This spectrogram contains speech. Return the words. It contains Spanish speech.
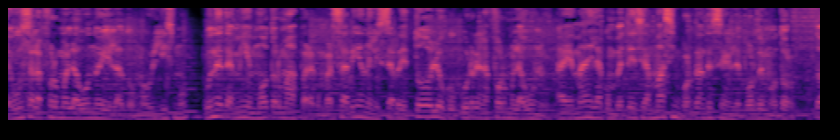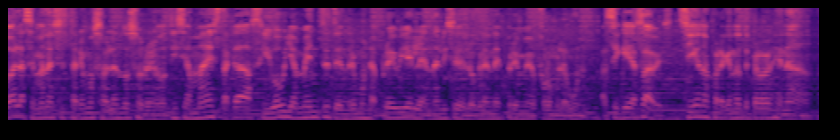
¿Te gusta la Fórmula 1 y el automovilismo? Únete a mí en Motor para conversar y analizar de todo lo que ocurre en la Fórmula 1, además de las competencias más importantes en el deporte motor. Todas las semanas estaremos hablando sobre noticias más destacadas y obviamente tendremos la previa y el análisis de los grandes premios de Fórmula 1. Así que ya sabes, síguenos para que no te pierdas de nada.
